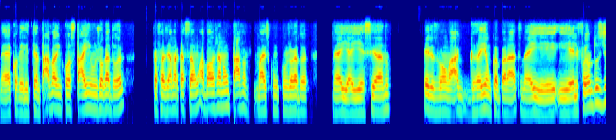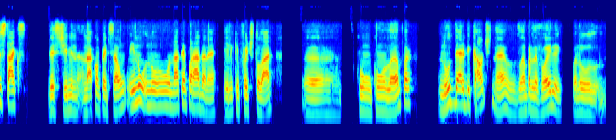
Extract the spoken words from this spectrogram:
né? Quando ele tentava encostar em um jogador para fazer a marcação, a bola já não tava mais com, com o jogador, né? E aí esse ano eles vão lá, ganham o campeonato, né? E, e ele foi um dos destaques desse time na, na competição e no, no- na temporada, né? Ele que foi titular ah, com, com o Lampard no Derby County, né? O Lampard levou ele quando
